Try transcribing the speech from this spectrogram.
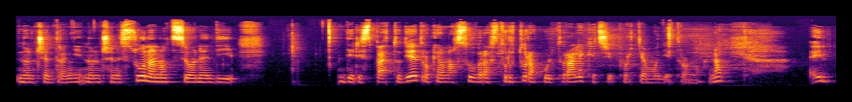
non, c'entra, non c'è nessuna nozione di, di, rispetto dietro, che è una sovrastruttura culturale che ci portiamo dietro noi. No? Il,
